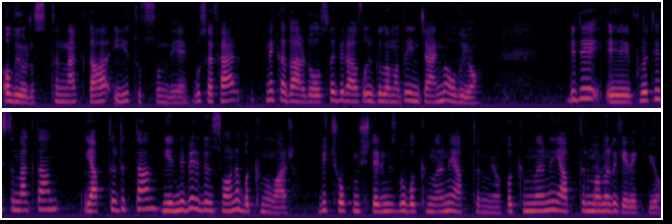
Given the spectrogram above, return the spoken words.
alıyoruz tırnak daha iyi tutsun diye. Bu sefer ne kadar da olsa biraz uygulamada incelme oluyor. Bir de e, protez tırnaktan yaptırdıktan 21 gün sonra bakımı var. Birçok müşterimiz bu bakımlarını yaptırmıyor. Bakımlarını yaptırmaları gerekiyor.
